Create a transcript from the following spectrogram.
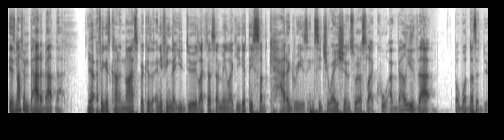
there's nothing bad about that. Yeah. I think it's kind of nice because anything that you do, like that's what I mean, like you get these subcategories in situations where it's like, cool, I value that, but what does it do?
